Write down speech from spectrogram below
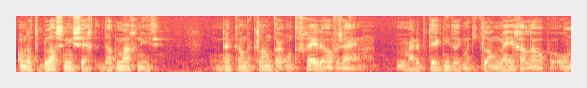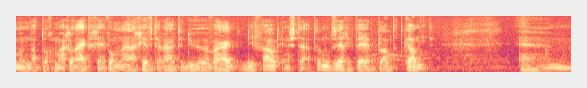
omdat de Belastingdienst zegt dat mag niet, dan kan de klant daar ontevreden over zijn. maar dat betekent niet dat ik met die klant mee ga lopen om hem dan toch maar gelijk te geven om een aangifte eruit te duwen waar die fout in staat. Dan zeg ik tegen de klant, het kan niet. Ehm,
